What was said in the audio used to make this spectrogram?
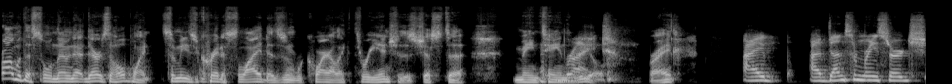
problem with this one, then there's the whole point. Somebody to create a slide doesn't require like three inches just to maintain the wheel, Right. right? I I've done some research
